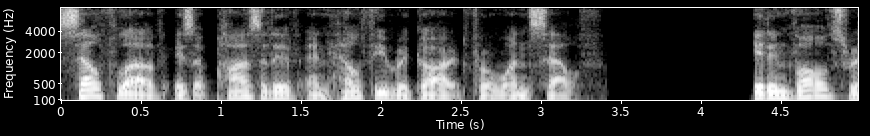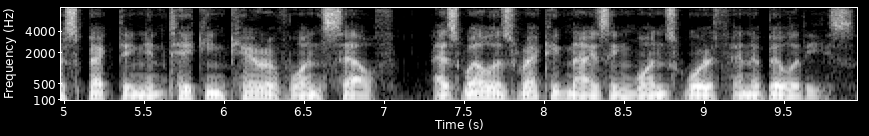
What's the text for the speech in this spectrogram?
Self-love is a positive and healthy regard for oneself. It involves respecting and taking care of oneself, as well as recognizing one's worth and abilities.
